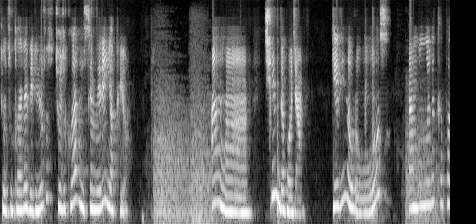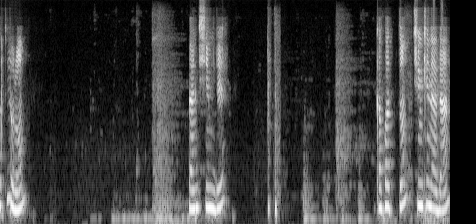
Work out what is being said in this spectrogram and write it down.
çocuklara veriyoruz. Çocuklar resimleri yapıyor. Aa, şimdi hocam geliyoruz. Ben bunları kapatıyorum. Ben şimdi kapattım. Çünkü neden?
